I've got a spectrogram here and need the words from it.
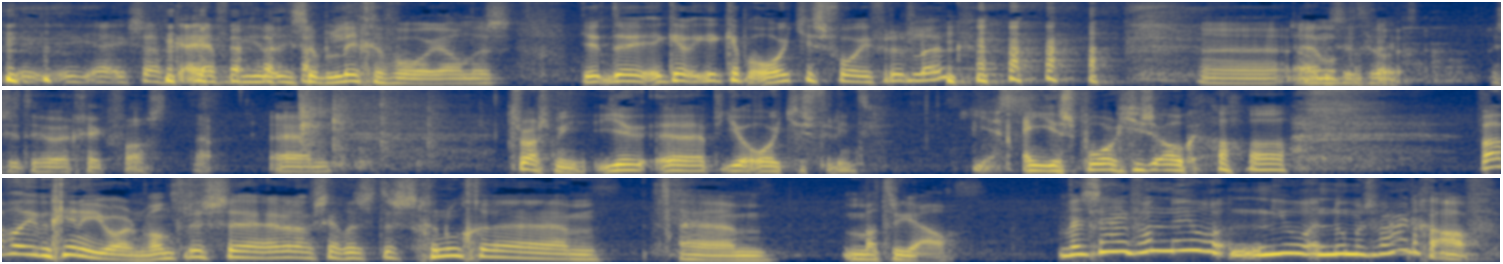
Uh, ik, ik zal even, even iets op liggen voor je, anders. De, de, ik, heb, ik heb oortjes voor je, vind je het leuk? uh, oh, zit heel, zit heel erg gek vast. Nou, um, trust me, je uh, hebt je oortjes, vriend. Yes. En je spoortjes ook. Waar wil je beginnen, Jorn? Want er is, uh, zeggen, er is, er is genoeg um, um, materiaal. We zijn van nieuw, nieuw en noemenswaardig af.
